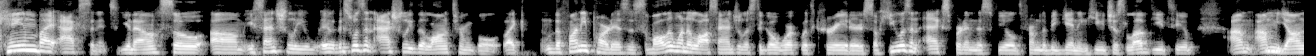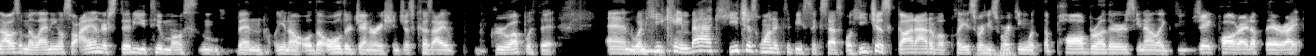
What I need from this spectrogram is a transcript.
came by accident you know? So um essentially it, this wasn't actually the long-term goal. Like the funny part is is Vale went to los angeles to go work with creators. So he was an expert in this field from the beginning. He just loved youtube. I'm i'm mm-hmm. young. I was a millennial. So i understood youtube most than you know the older generation just because i grew up with it and when he mm-hmm. came back, he just wanted to be successful. He just got out of a place where he's working with the Paul brothers, you know, like Jake Paul right up there, right?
